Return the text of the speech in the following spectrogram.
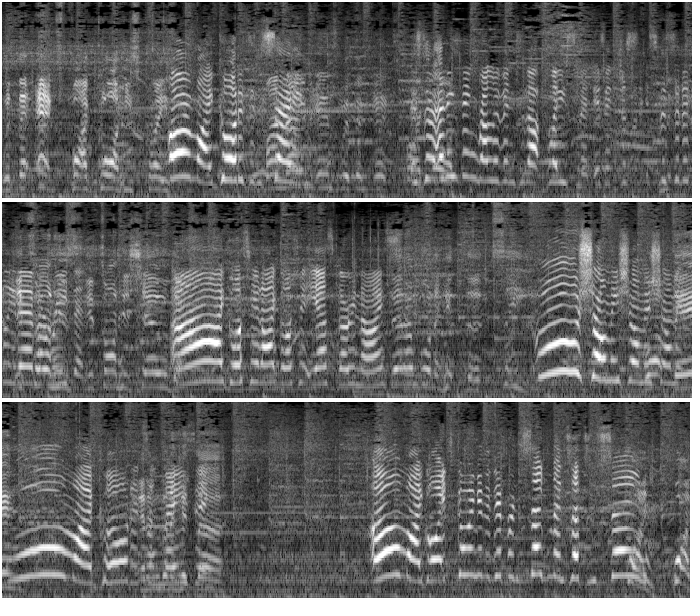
With the X, by God, he's crazy. Oh my God, it's insane. My name ends with an X. Is there God. anything relevant to that placement? Is it just specifically there It's for a on his. reason? It's on his shoulder. Ah, I got it. I got it. Yes, very nice. Then I'm gonna hit the C. Ooh, show me, show me, show me. Oh my God, it's and I'm gonna amazing. Oh my God, it's going into different segments. That's insane. by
